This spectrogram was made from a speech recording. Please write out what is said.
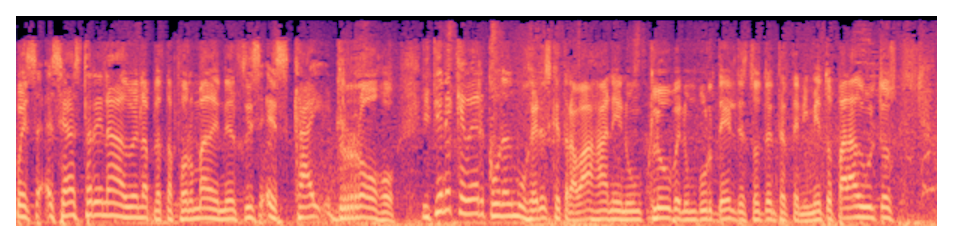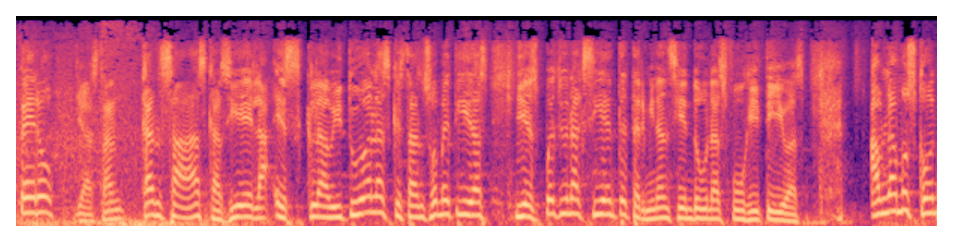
Pues se ha estrenado en la plataforma de Netflix Sky Rojo y tiene que ver con unas mujeres que trabajan en un club, en un burdel de estos de entretenimiento para adultos, pero ya están cansadas casi de la esclavitud a las que están sometidas y después de un accidente terminan siendo unas fugitivas. Hablamos con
